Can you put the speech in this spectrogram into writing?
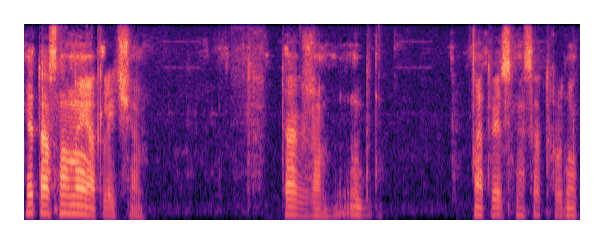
Это основные отличия. Также ответственный сотрудник.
